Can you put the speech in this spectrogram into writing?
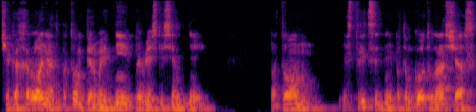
человека хоронят, потом первые дни, по-еврейски 7 дней. Потом есть 30 дней, потом год. У нас сейчас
